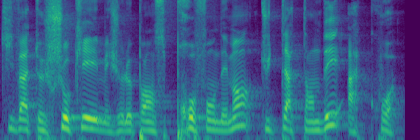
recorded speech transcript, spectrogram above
qui va te choquer, mais je le pense profondément. Tu t'attendais à quoi?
